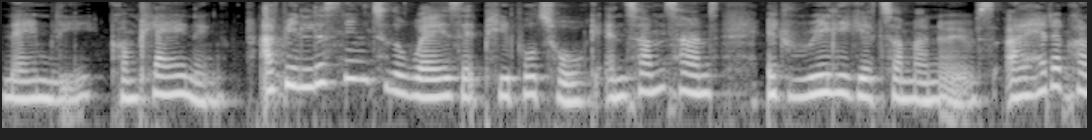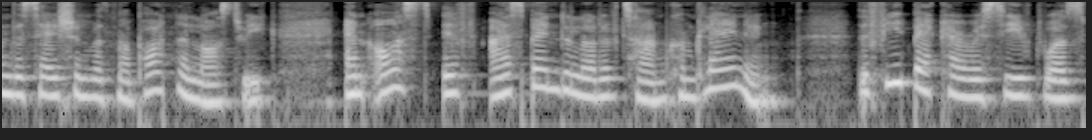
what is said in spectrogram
namely complaining. I've been listening to the ways that people talk, and sometimes it really gets on my nerves. I had a conversation with my partner last week and asked if I spend a lot of time complaining. The feedback I received was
